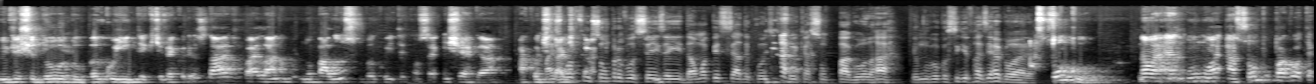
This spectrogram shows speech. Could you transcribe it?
o investidor do Banco Inter que tiver curiosidade, vai lá no, no balanço do Banco Inter e consegue enxergar a quantidade Mais uma função para vocês aí, dá uma pesquisada quanto foi que a Sompo pagou lá. Eu não vou conseguir fazer agora. A Sompo? Não, é, não é, a Sompo pagou até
